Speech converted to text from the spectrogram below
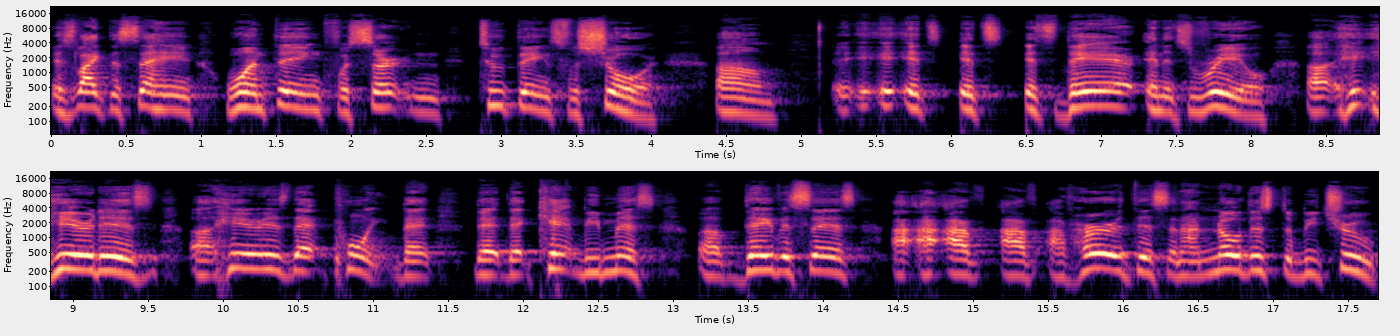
it's like the saying, one thing for certain, two things for sure. Um, it, it's it's it's there and it's real. Uh, here it is. Uh, here is that point that that that can't be missed. Uh, David says, I, have I've I've heard this and I know this to be true.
